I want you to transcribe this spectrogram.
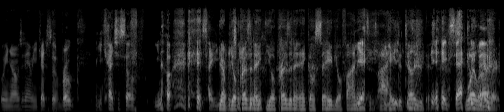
well, you know what I'm saying? When you catch yourself broke, when you catch yourself, you know, it's like you your, your president, your president ain't gonna save your finances. Yeah. I hate to tell you this. exactly. Spoiler alert.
